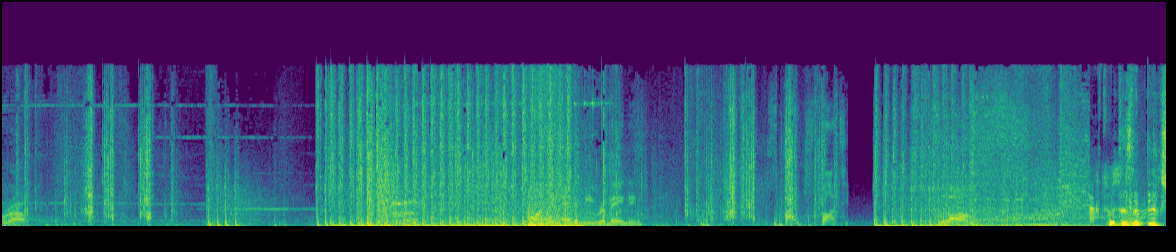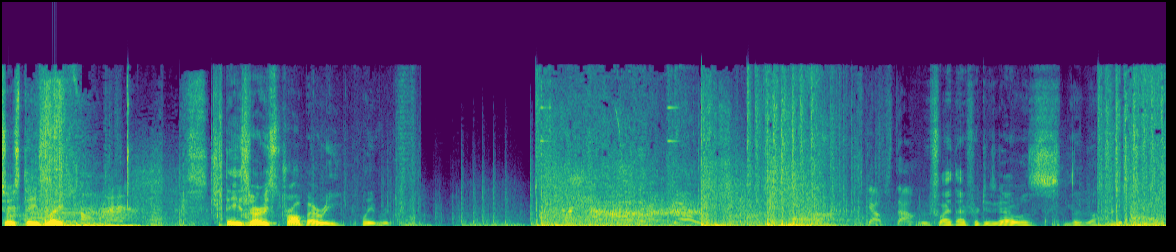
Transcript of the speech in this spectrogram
You're out. One enemy remaining. Spike spotted. Long. What does the pixels taste like? Today is very strawberry flavored. Scouts down. If I die for this guy, I was 100% dead.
